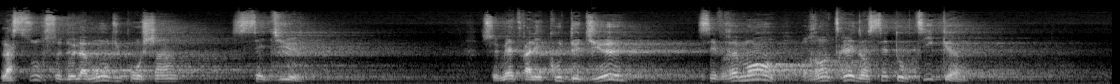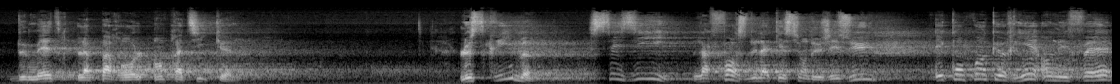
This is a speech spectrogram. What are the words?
La source de l'amour du prochain, c'est Dieu. Se mettre à l'écoute de Dieu, c'est vraiment rentrer dans cette optique de mettre la parole en pratique. Le scribe saisit la force de la question de Jésus et comprend que rien en effet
